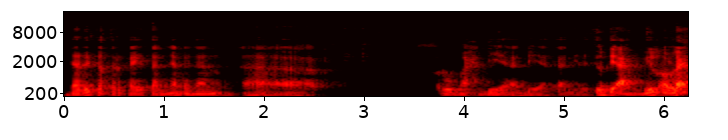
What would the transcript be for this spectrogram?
dari keterkaitannya dengan uh, rumah dia dia tadi itu diambil oleh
